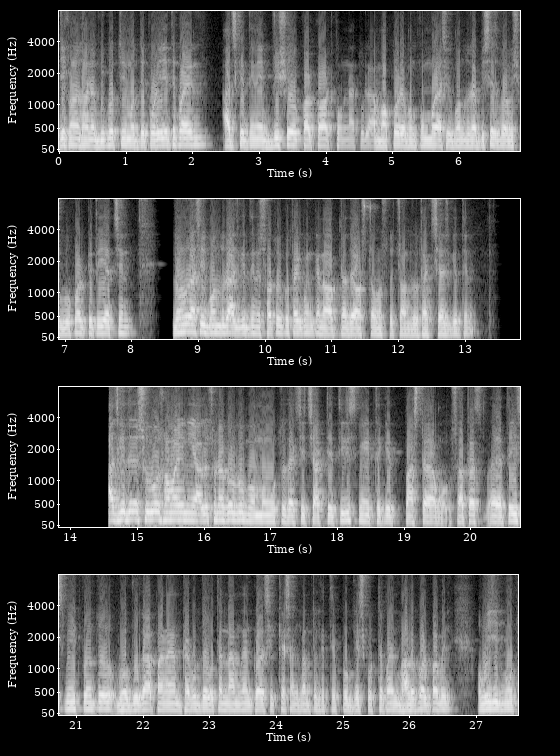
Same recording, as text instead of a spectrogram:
যে কোনো ধরনের বিপত্তির মধ্যে পড়ে যেতে পারেন। আজকের দিনে বৃষ, কর্কট, কন্যা, তুলা, মকর এবং কুম্ভ রাশির বন্ধুরা বিশেষভাবে শুভ ফল পেতে যাচ্ছেন। ধনুরাশির বন্ধুরা আজকের দিনে সতর্ক থাকবেন কেন? আপনাদের অষ্টমস্ত চন্দ্র থাকছে আজকের দিনে। আজকের দিনে শুভ সময় নিয়ে আলোচনা করব। ব্রহ্ম মুহূর্ত থাকছে চারটে তিরিশ মিনিট থেকে পাঁচটা সাতাশ তেইশ মিনিট পর্যন্ত। যোগা প্রাণায়াম, ঠাকুর, দেবতার নাম গান করা, শিক্ষা সংক্রান্ত ক্ষেত্রে প্রোগ্রেস করতে পারেন, ভালো ফল পাবেন। অভিজিৎ মুহূর্ত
